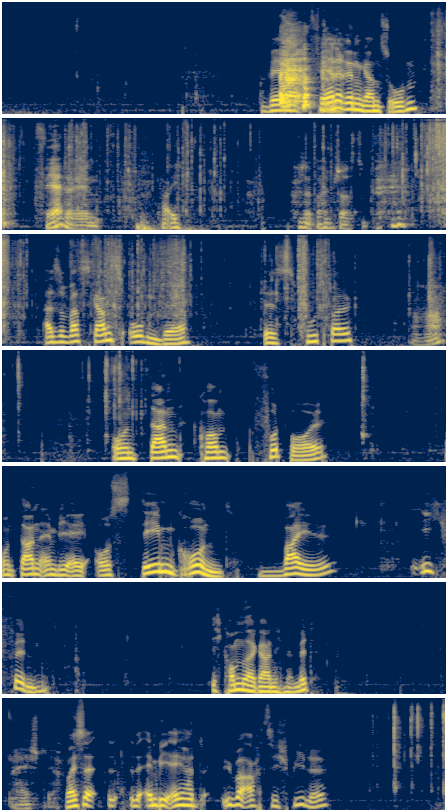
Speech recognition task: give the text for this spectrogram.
wäre Pferderennen ganz oben. Pferderennen. Hi. Also, was ganz oben wäre, ist Fußball. Aha. Und dann kommt Football. Und dann NBA. Aus dem Grund, weil ich finde, ich komme da gar nicht mehr mit. Echt, ja. Weißt du, NBA hat über 80 Spiele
